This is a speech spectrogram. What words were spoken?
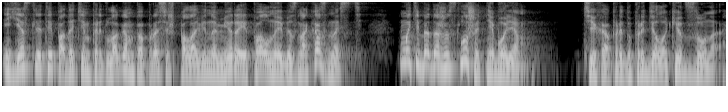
Если ты под этим предлогом попросишь половину мира и полную безнаказанность, мы тебя даже слушать не будем», – тихо предупредила Кидзуна.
